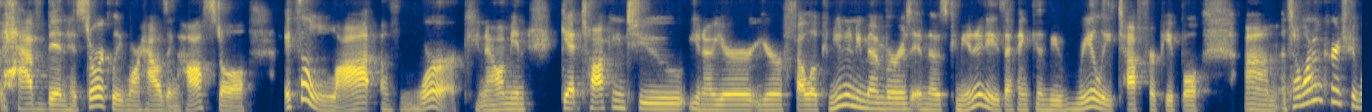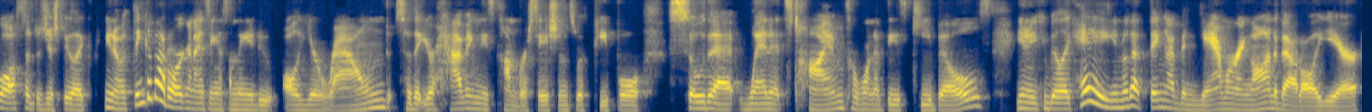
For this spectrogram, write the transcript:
have been historically more housing hostile it's a lot of work you know? I mean get talking to you know your your fellow community members in those communities i think can be really tough for people. Um, and so i want to encourage people also to just be like you know think about organizing as something you do all year round so that you're having these conversations with people so that when it's time for one of these key bills you know you can be like hey you know that thing i've been yammering on about all year?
